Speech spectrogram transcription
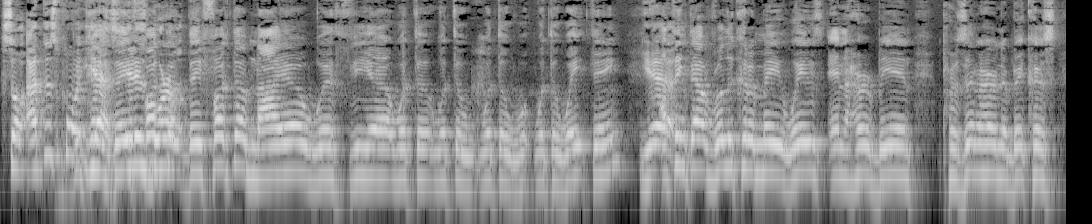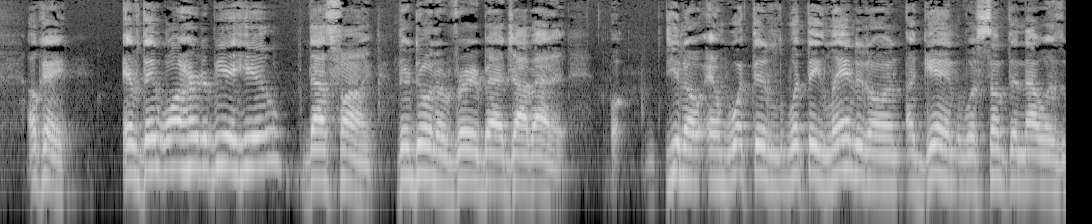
So at this point, Because yes, they it is up, they fucked up Nia with the uh, with the with the with the with the weight thing. Yeah. I think that really could have made waves in her being presenting her in a bit because okay, if they want her to be a heel, that's fine. They're doing a very bad job at it. You know, and what they what they landed on again was something that was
